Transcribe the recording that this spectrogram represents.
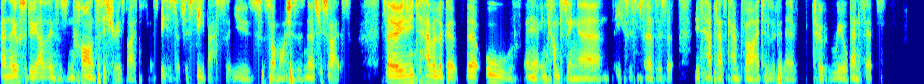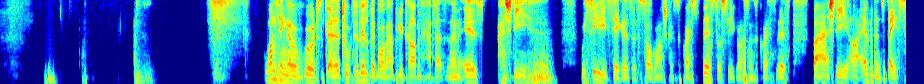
and they also do other things such as enhance fisheries by species such as sea bass that use salt marshes as nursery sites. So you need to have a look at the all uh, encompassing uh, ecosystem services that these habitats can provide to look at their real benefits. One thing I will just talk a little bit more about blue carbon habitats at the moment is actually we see these figures of salt marsh can sequester this or seagrass can sequester this, but actually our evidence base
